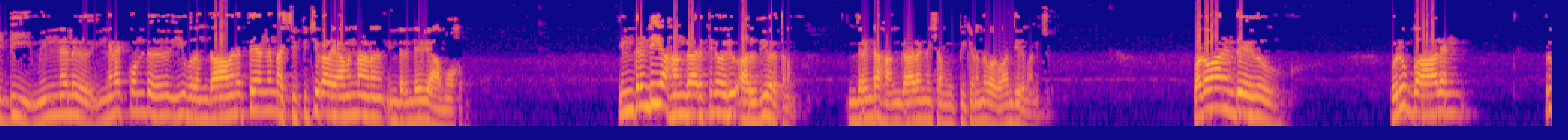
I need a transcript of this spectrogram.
ഇടി മിന്നൽ ഇങ്ങനെ കൊണ്ട് ഈ വൃന്ദാവനത്തെ അങ്ങ് നശിപ്പിച്ചു കളയാമെന്നാണ് ഇന്ദ്രന്റെ വ്യാമോഹം. ഇന്ദ്രന്റെ ഈ അഹങ്കാരത്തിന് ഒരു അറുതി വരുത്തണം. ഇന്ദ്രന്റെ അഹങ്കാരം ശമിപ്പിക്കണം എന്ന് ഭഗവാൻ തീരുമാനിച്ചു. ഭഗവാൻ എന്ത് ചെയ്തു? ഒരു ബാലൻ ഒരു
